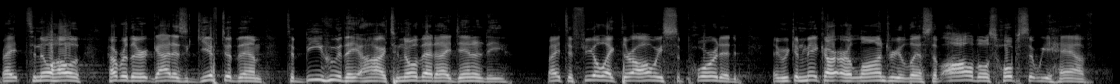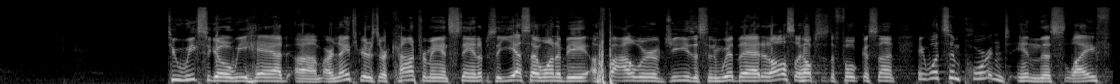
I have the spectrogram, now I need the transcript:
right? To know how, however, God has gifted them to be who they are, to know that identity right? To feel like they're always supported. And we can make our, our laundry list of all those hopes that we have. Two weeks ago, we had um, our ninth graders, our confirmand, stand up and say, Yes, I want to be a follower of Jesus. And with that, it also helps us to focus on, hey, what's important in this life,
